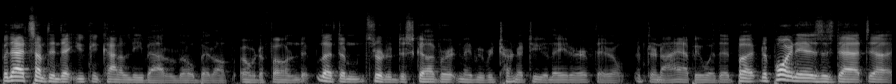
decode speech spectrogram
But that's something that you can kind of leave out a little bit off, over the phone. Let them sort of discover it, and maybe return it to you later if they don't, if they're not happy with it. But the point is, is that uh,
